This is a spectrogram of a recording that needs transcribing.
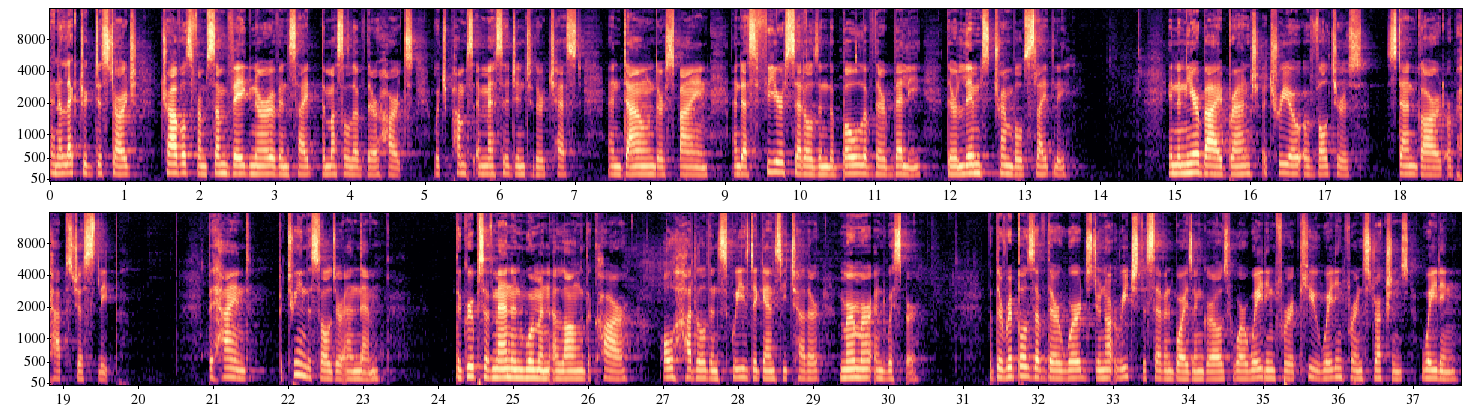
An electric discharge travels from some vague nerve inside the muscle of their hearts, which pumps a message into their chest and down their spine, and as fear settles in the bowl of their belly, their limbs tremble slightly. In a nearby branch, a trio of vultures stand guard or perhaps just sleep. Behind, between the soldier and them, the groups of men and women along the car all huddled and squeezed against each other, murmur and whisper. But the ripples of their words do not reach the seven boys and girls who are waiting for a cue, waiting for instructions, waiting.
